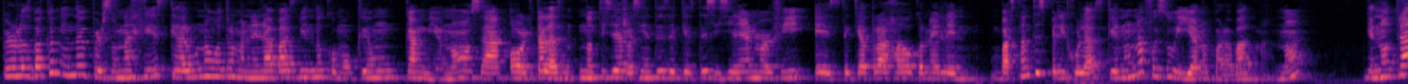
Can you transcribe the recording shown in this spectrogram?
Pero los va cambiando de personajes que de alguna u otra manera vas viendo como que un cambio, ¿no? O sea, ahorita las noticias recientes de que este Sicilian Murphy, este que ha trabajado con él en bastantes películas, que en una fue su villano para Batman, ¿no? Y en otra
